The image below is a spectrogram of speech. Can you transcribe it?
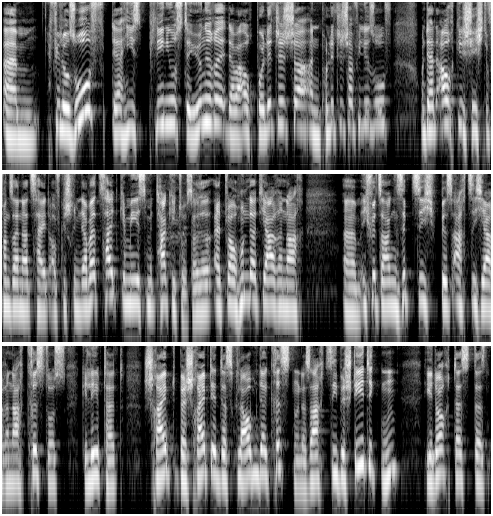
ähm, Philosoph, der hieß Plinius der Jüngere, der war auch politischer, ein politischer Philosoph und der hat auch Geschichte von seiner Zeit aufgeschrieben. Der war zeitgemäß mit Tacitus, also etwa 100 Jahre nach, ähm, ich würde sagen 70 bis 80 Jahre nach Christus gelebt hat, schreibt, beschreibt er das Glauben der Christen und er sagt, sie bestätigten jedoch, dass das,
